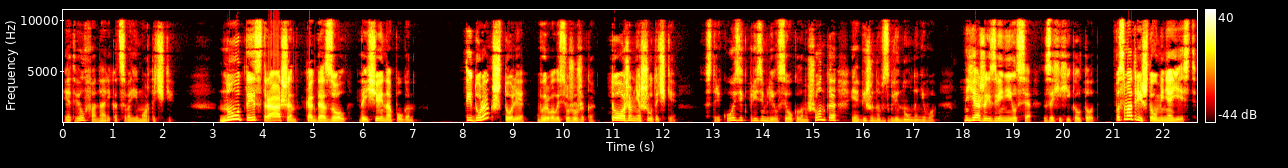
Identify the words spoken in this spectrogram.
и отвел фонарик от своей мордочки. «Ну, ты страшен, когда зол, да еще и напуган». «Ты дурак, что ли?» — вырвалось у Жужика. «Тоже мне шуточки». Стрекозик приземлился около мышонка и обиженно взглянул на него. «Я же извинился», — захихикал тот. «Посмотри, что у меня есть».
